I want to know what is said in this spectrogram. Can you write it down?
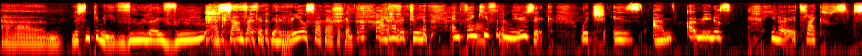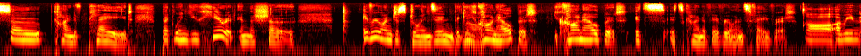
Um, listen to me. Voulez-vous? I sound like a, a, real South African. I have a dream. And thank oh, you for yeah. the music, which is, um, I mean, it's, you know, it's like so kind of played. But when you hear it in the show, everyone just joins in. You can't help it. You can't help it. It's it's kind of everyone's favorite. Oh, I mean,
